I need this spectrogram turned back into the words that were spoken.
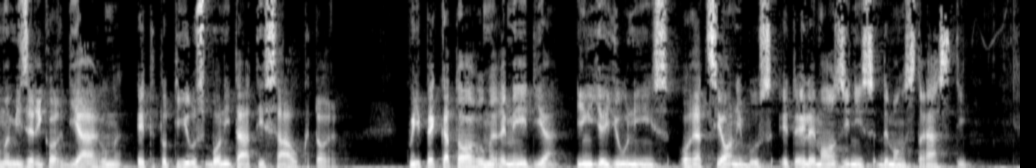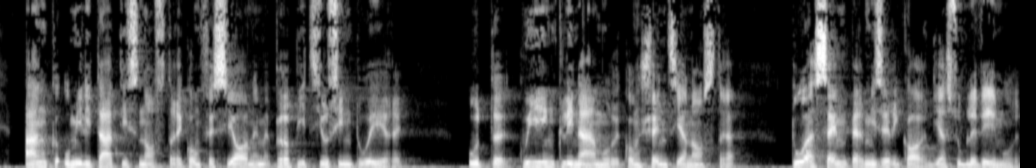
omnium misericordiarum et totius bonitatis auctor, qui peccatorum remedia in iuniis orationibus et elemosinis demonstrasti, anc humilitatis nostre confessionem propitius intuere, ut qui inclinamur conscientia nostra, tua semper misericordia sublevemur.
